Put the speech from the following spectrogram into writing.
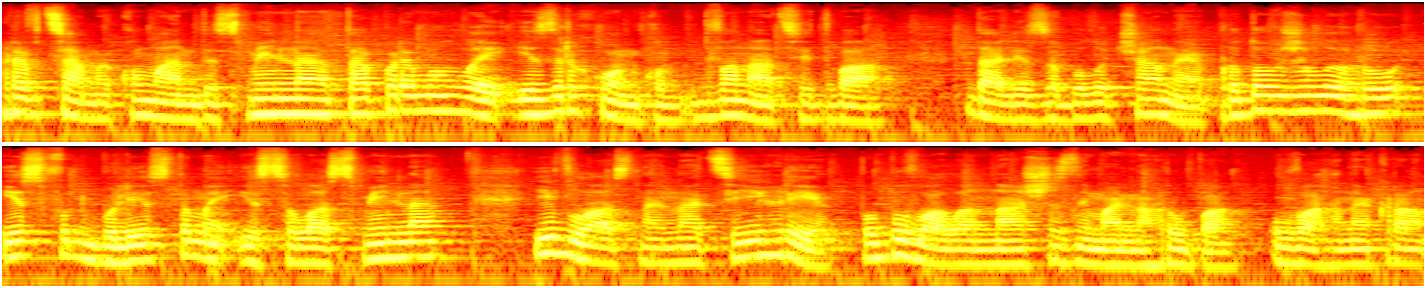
гравцями команди Смільна та перемогли із рахунком 12-2. Далі заболочани продовжили гру із футболістами із села Смільна. І, власне, на цій грі побувала наша знімальна група. Увага на екран.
